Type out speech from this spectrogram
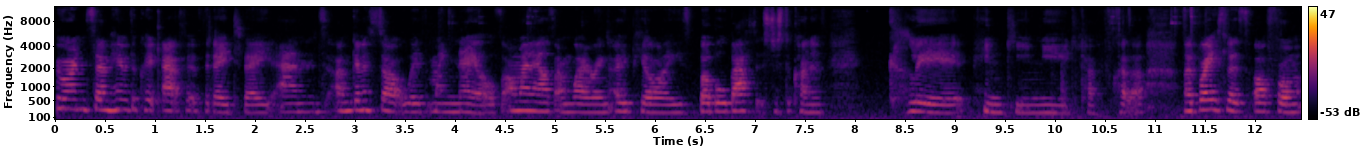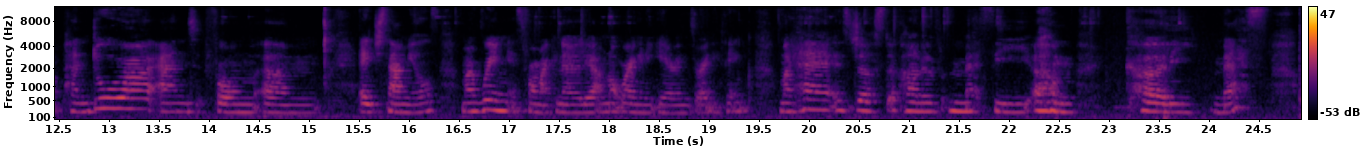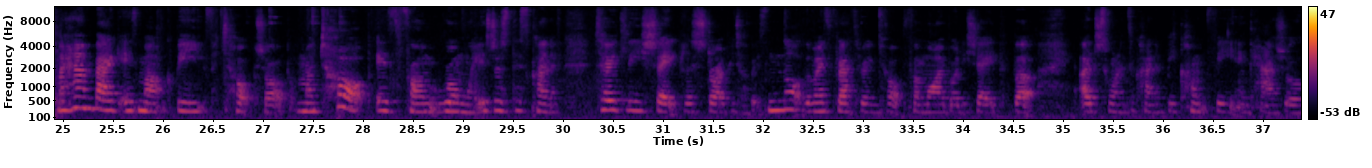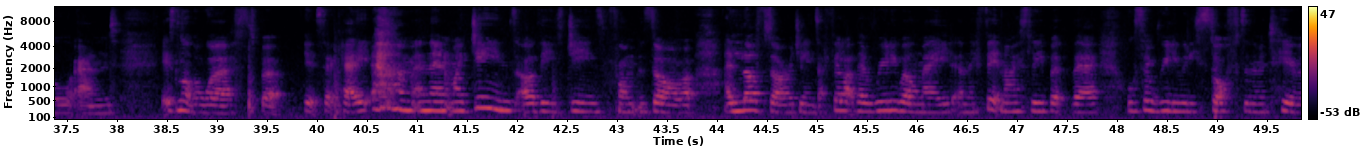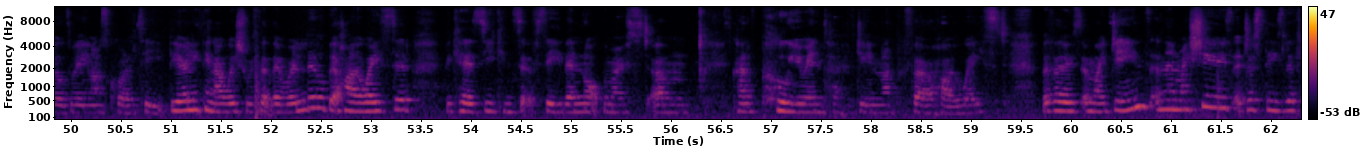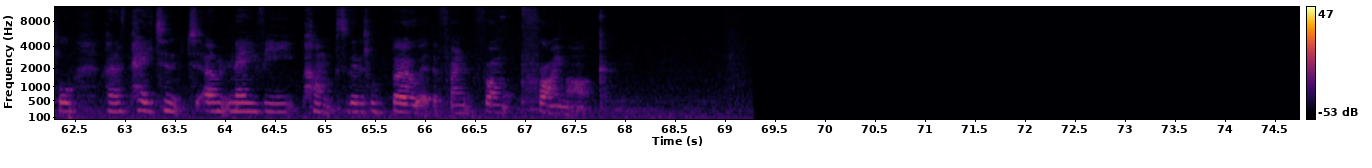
everyone, so I'm here with a quick outfit of the day today and I'm going to start with my nails. On my nails I'm wearing OPI's Bubble Bath, it's just a kind of clear pinky nude type of colour. My bracelets are from Pandora and from um, H. Samuels. My ring is from Magnolia, I'm not wearing any earrings or anything. My hair is just a kind of messy, um, curly mess. My handbag is Marc B for Topshop. My top is from Romwe. It's just this kind of totally shapeless stripy top. It's not the most flattering top for my body shape, but I just wanted to kind of be comfy and casual and it's not the worst, but it's okay. Um, and then my jeans are these jeans from Zara. I love Zara jeans. I feel like they're really well made and they fit nicely, but they're also really, really soft and the material's really nice quality. The only thing I wish was that they were a little bit higher waisted because you can sort of see they're not the most um, kind of pull you in type of jean and I prefer a high waist. But those are my jeans and then my shoes are just these little kind of patent um, navy pumps with a little bow at the front from Primark.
